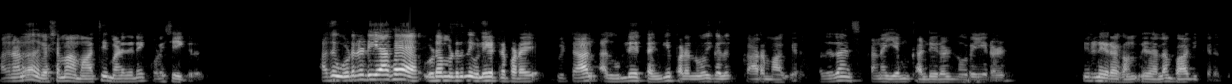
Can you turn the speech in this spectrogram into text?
அதனாலதான் அது விஷமாக மாற்றி மனிதனை கொலை செய்கிறது. அது உடனடியாக உடம்பிலிருந்து வெளியேற்றப்பட விட்டால் அது உள்ளே தங்கி பல நோய்களுக்கு காரணமாகிறது. அதுதான் கணையம் கல்லீரல் நுரையீரல் சிறுநீரகம் இதெல்லாம் பாதிக்கிறது.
